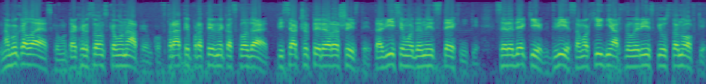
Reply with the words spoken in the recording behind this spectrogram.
На Миколаївському та Херсонському напрямку втрати противника складають 54 рашисти та 8 одиниць техніки, серед яких дві самохідні артилерійські установки,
